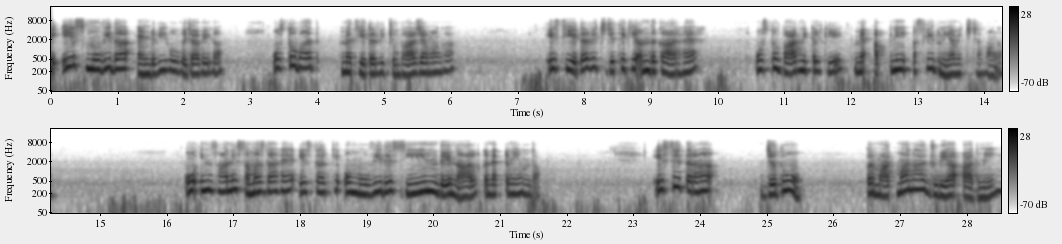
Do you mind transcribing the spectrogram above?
ਤੇ ਇਸ ਮੂਵੀ ਦਾ ਐਂਡ ਵੀ ਹੋ ਜਾਵੇਗਾ। ਉਸ ਤੋਂ ਬਾਅਦ ਮੈਂ ਥੀਏਟਰ ਵਿੱਚੋਂ ਬਾਹਰ ਜਾਵਾਂਗਾ। ਇਸ ਥੀਏਟਰ ਵਿੱਚ ਜਿੱਥੇ ਕਿ ਅੰਧਕਾਰ ਹੈ, ਉਸ ਤੋਂ ਬਾਹਰ ਨਿਕਲ ਕੇ ਮੈਂ ਆਪਣੀ ਅਸਲੀ ਦੁਨੀਆ ਵਿੱਚ ਜਾਵਾਂਗਾ। ਉਹ ਇਨਸਾਨ ਹੀ ਸਮਝਦਾ ਹੈ, ਇਸ ਕਰਕੇ ਉਹ ਮੂਵੀ ਦੇ ਸੀਨ ਦੇ ਨਾਲ ਕਨੈਕਟ ਨਹੀਂ ਹੁੰਦਾ। ਇਸੇ ਤਰ੍ਹਾਂ ਜਦੋਂ ਪਰਮਾਤਮਾ ਨਾਲ ਜੁੜਿਆ ਆਦਮੀ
